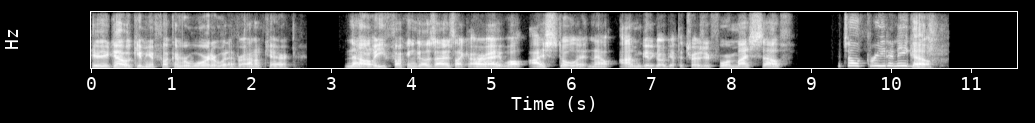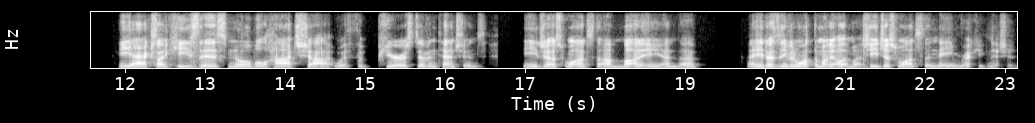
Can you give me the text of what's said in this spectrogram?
Here you go. Give me a fucking reward or whatever. I don't care. No, he fucking goes out. He's like, all right, well, I stole it. Now I'm going to go get the treasure for myself. It's all greed and ego. He acts like he's this noble hotshot with the purest of intentions. He just wants the money and the. He doesn't even want the money all that much. He just wants the name recognition.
